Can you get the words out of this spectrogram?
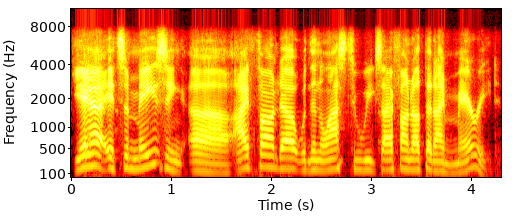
yeah it's amazing uh, i found out within the last two weeks i found out that i'm married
